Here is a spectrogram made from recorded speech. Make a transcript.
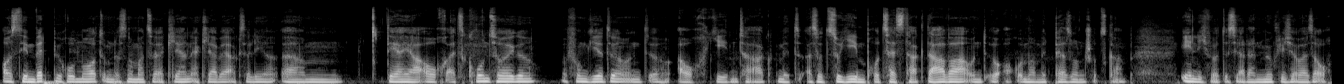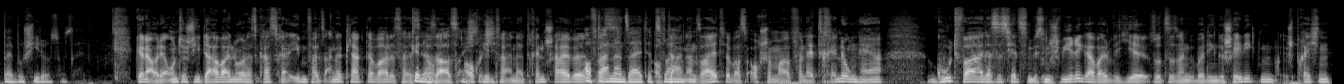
aus dem Wettbüromord, um das nochmal zu erklären, Erklärbär Axel hier, ähm, der ja auch als Kronzeuge fungierte und äh, auch jeden Tag mit, also zu jedem Prozesstag da war und äh, auch immer mit Personenschutz kam. Ähnlich wird es ja dann möglicherweise auch bei Bushido so sein. Genau, der Unterschied da war nur, dass Kasra ebenfalls Angeklagter war. Das heißt, Genau, er saß auch richtig. hinter einer Trennscheibe. Auf der anderen Seite Auf zwar. der anderen Seite, was auch schon mal von der Trennung her gut war. Das ist jetzt ein bisschen schwieriger, weil wir hier sozusagen über den Geschädigten sprechen,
